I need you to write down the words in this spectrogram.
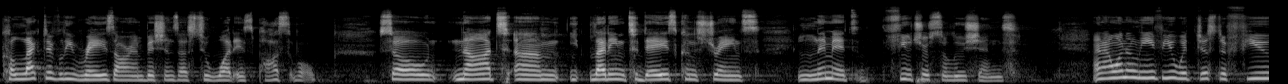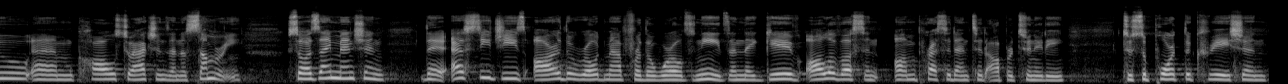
collectively raise our ambitions as to what is possible. So not um, letting today's constraints limit future solutions. And I want to leave you with just a few um, calls to actions and a summary. So as I mentioned, the SDGs are the roadmap for the world's needs, and they give all of us an unprecedented opportunity to support the creation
